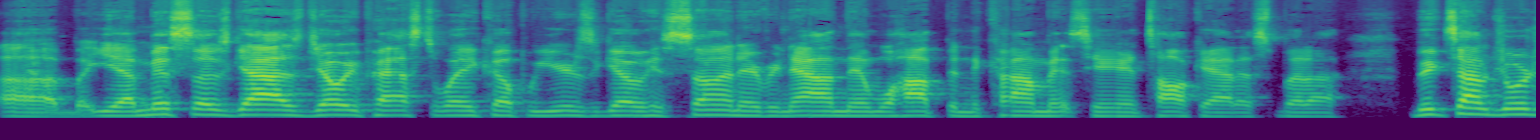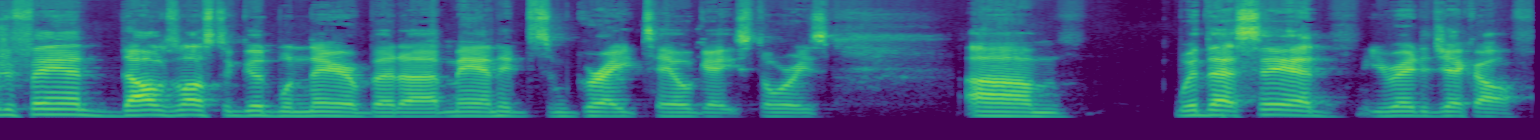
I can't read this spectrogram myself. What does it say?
Uh, but yeah, I miss those guys. Joey passed away a couple years ago. His son, every now and then, will hop in the comments here and talk at us. But uh, big time Georgia fan. Dawgs lost a good one there, but uh, man, had some great tailgate stories. Um, with that said, you ready to jack off?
